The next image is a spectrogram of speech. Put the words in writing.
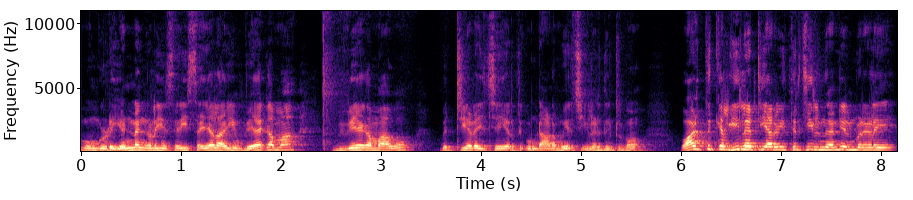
உங்களுடைய எண்ணங்களையும் சரி செயலாயும் வேகமாக விவேகமாகவும் வெற்றியடை செய்கிறதுக்கு உண்டான முயற்சிகள் எடுத்துக்கிட்டு இருக்கோம். வாழ்த்துக்கள். ஈழ திருச்சியிலிருந்து. நன்றி நண்பர்களே.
